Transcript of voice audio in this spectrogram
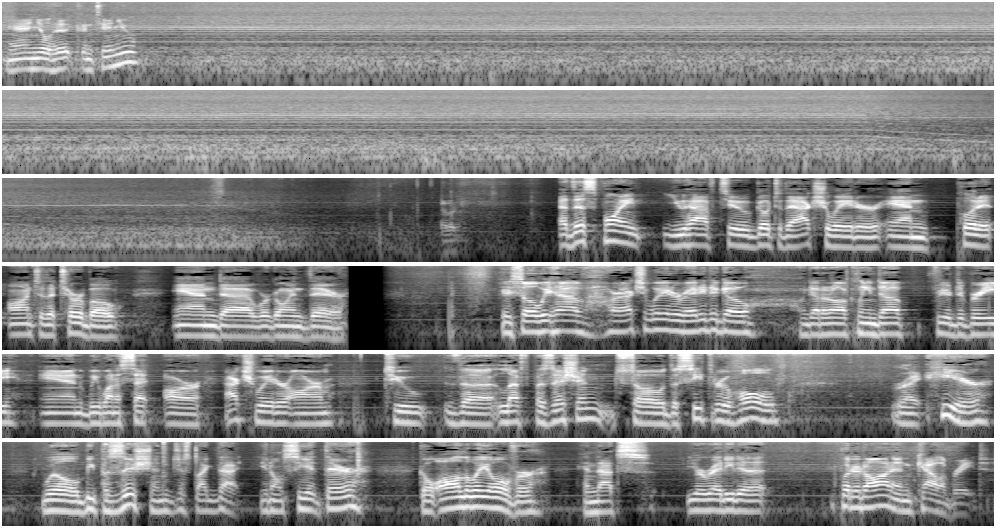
and you'll hit continue. At this point, you have to go to the actuator and put it onto the turbo, and uh, we're going there. Okay, so we have our actuator ready to go. We got it all cleaned up for your debris, and we want to set our actuator arm to the left position so the see-through hole right here will be positioned just like that. You don't see it there. Go all the way over and that's you're ready to put it on and calibrate.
